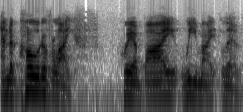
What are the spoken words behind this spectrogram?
and a code of life whereby we might live.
